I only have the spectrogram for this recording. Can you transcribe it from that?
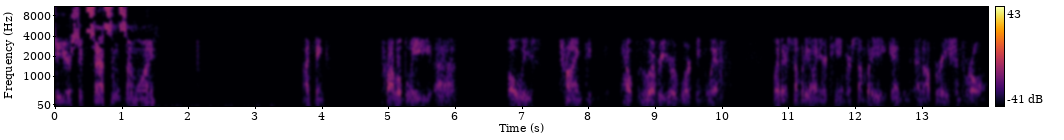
to your success in some way? I think probably uh, always trying to help whoever you're working with, whether somebody on your team or somebody in an operations role,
